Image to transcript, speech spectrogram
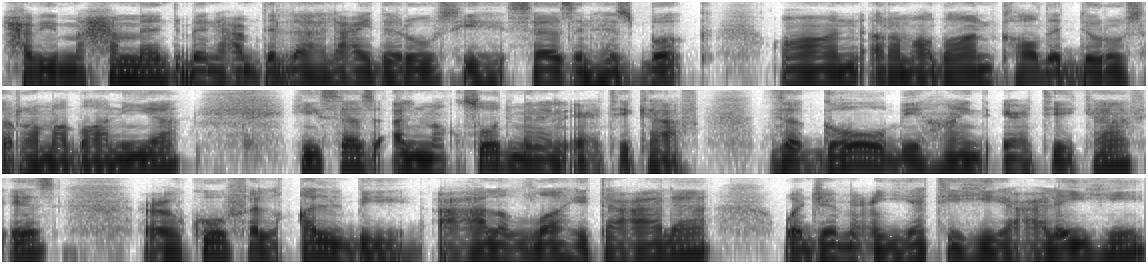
Habib Muhammad bin Abdullah al Aidarus, he says in his book on Ramadan called Durus al Ramadaniya, he says, Al Maqsood min al i'tikaf. The goal behind i'tikaf is عكوف القلب على الله تعالى وجمعيته عليه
